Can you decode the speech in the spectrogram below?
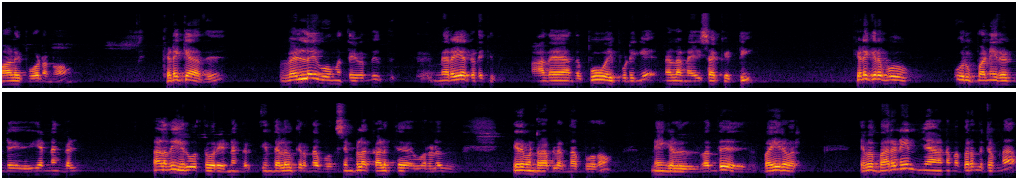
மாலை போடணும். கிடைக்காது. வெள்ளை ஓமத்தை வந்து நிறைய கிடைக்குது. அதை அந்த பூவை பிடுங்கி நல்லா நைஸாக கெட்டி கிடைக்கிற பூ ஒரு பனிரெண்டு எண்ணங்கள் அல்லது இருபத்தோரு எண்ணங்கள் இந்த அளவுக்கு இருந்தால் போதும். சிம்பிளாக கழுத்தை ஓரளவு இது பண்ணுறாப்புல இருந்தால் போதும். நீங்கள் வந்து பைரவர். எப்போ பரணின்னு ஞா- நம்ம பிறந்துட்டோம்னா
